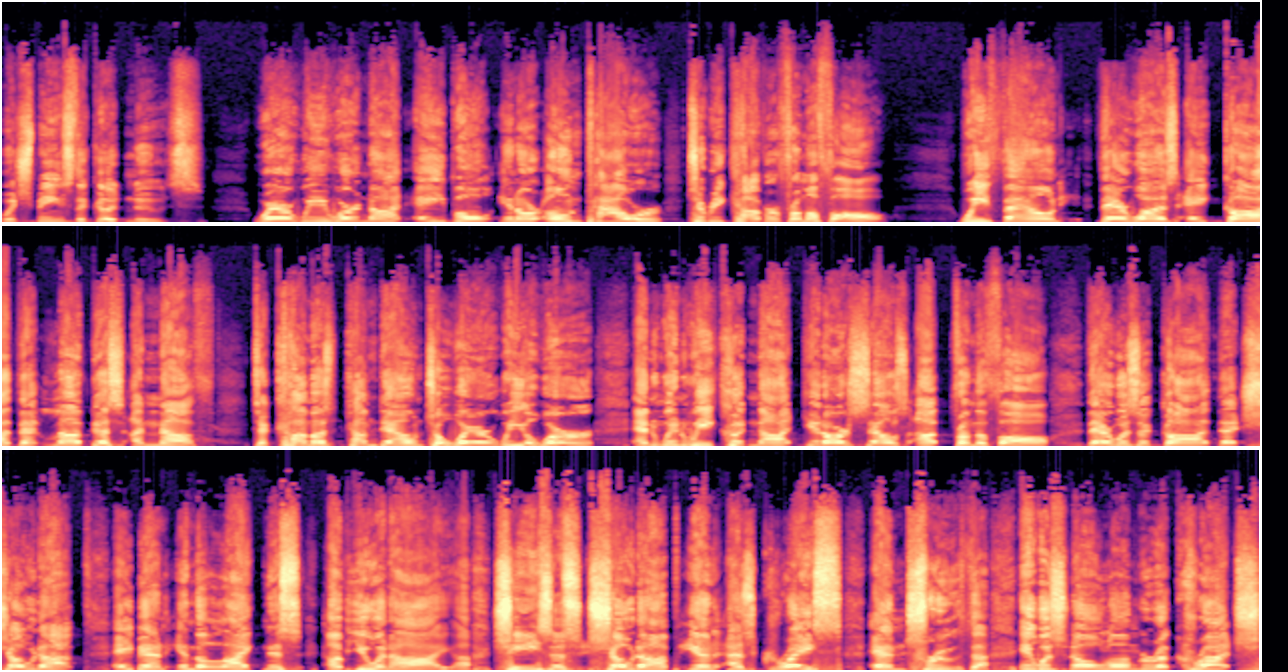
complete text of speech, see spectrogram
which means the good news. Where we were not able in our own power to recover from a fall, we found there was a God that loved us enough to come us come down to where we were. And when we could not get ourselves up from the fall there was a god that showed up amen in the likeness of you and i. Uh, jesus showed up in as grace and truth. Uh, it was no longer a crutch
